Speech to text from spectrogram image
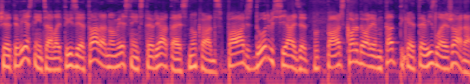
šeit ir viesnīcā, lai tu izietu ārā no viesnīcas, tev ir jātaisa nu, kādas pāris durvis, jāiziet pāris koridoriem, tad tikai tevi izlaiž ārā.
